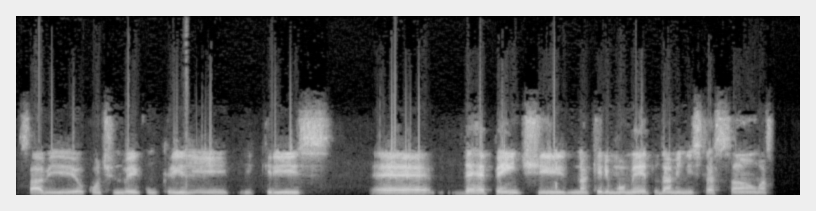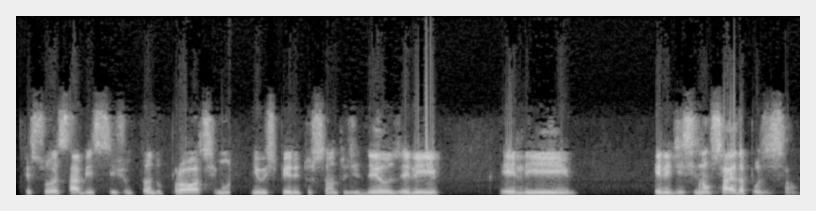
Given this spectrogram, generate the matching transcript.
sabe? Eu continuei com Cris e, e Cris, é, de repente, naquele momento da ministração, as pessoas, sabe, se juntando próximo e o Espírito Santo de Deus, ele, ele, ele disse: não saia da posição,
